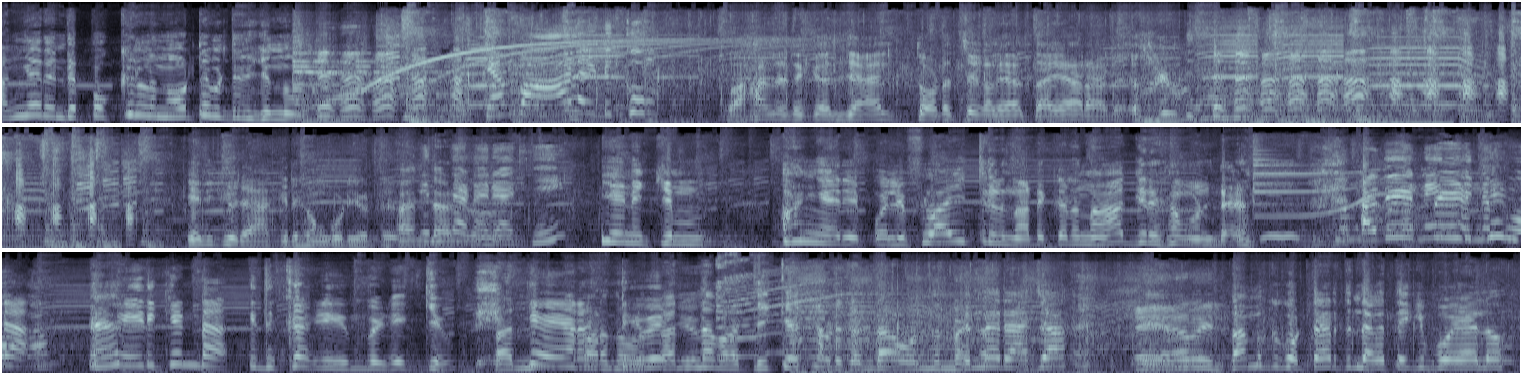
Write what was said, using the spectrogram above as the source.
അങ്ങനെ എന്റെ പൊക്കിലുള്ള നോട്ടം ഇട്ടിരിക്കുന്നു. ഞാൻ വാളെടുക്കാൻ ഞാൻ തുടച്ചു കളയാൻ തയ്യാറാണ്. എനിക്കൊരാഗ്രഹം കൂടിയുണ്ട്. എന്താണ് രാജ്ഞി? എനിക്കും അങ്ങനെ പോലെ ഫ്ലൈറ്റിൽ നടക്കണമെന്ന് ആഗ്രഹമുണ്ട്. അതെ പേടിക്കണ്ട. പോകാം. പേടിക്കണ്ട. ഇത് കഴിയുമ്പോഴേക്കും തന്നെ പറഞ്ഞു തന്നെ പറഞ്ഞു ടിക്കറ്റ് എടുക്കണ്ട ഒന്നും വേണ്ട. എന്നാ രാജാ? നമുക്ക് കൊട്ടാരത്തിന്റെ അകത്തേക്ക് പോയാലോ?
